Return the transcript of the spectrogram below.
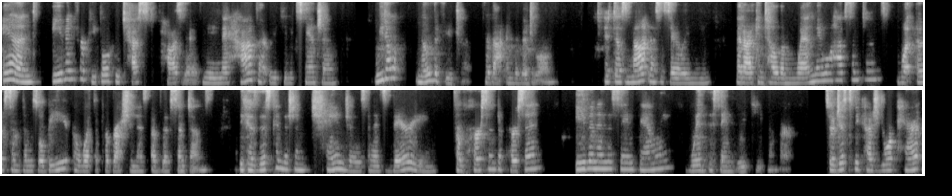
And even for people who test positive, meaning they have that repeat expansion, we don't know the future for that individual. It does not necessarily mean that I can tell them when they will have symptoms, what those symptoms will be, or what the progression is of those symptoms because this condition changes and it's varying from person to person, even in the same family with the same repeat number. So just because your parent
